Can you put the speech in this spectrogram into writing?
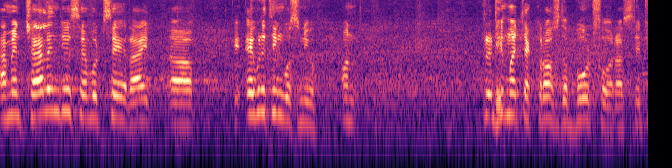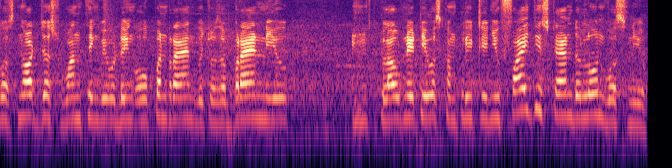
I mean, challenges I would say, right? Uh, everything was new on pretty much across the board for us. It was not just one thing, we were doing Open RAN, which was a brand new, cloud native was completely new, 5G standalone was new.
